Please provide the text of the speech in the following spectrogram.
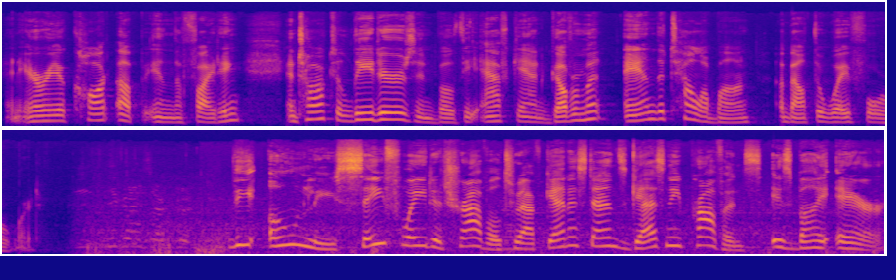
an area caught up in the fighting, and talked to leaders in both the Afghan government and the Taliban about the way forward. The only safe way to travel to Afghanistan's Ghazni province is by air.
